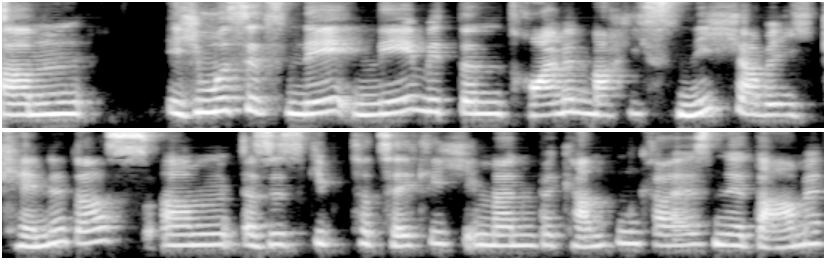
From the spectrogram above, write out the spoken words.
Ähm, ich muss jetzt, nee, nee, mit den Träumen mache ich es nicht, aber ich kenne das. Ähm, also es gibt tatsächlich in meinem Bekanntenkreis eine Dame,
